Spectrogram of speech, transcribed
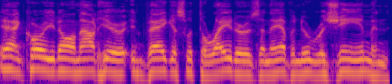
Yeah, and Corey, you know, I'm out here in Vegas with the Raiders, and they have a new regime, and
